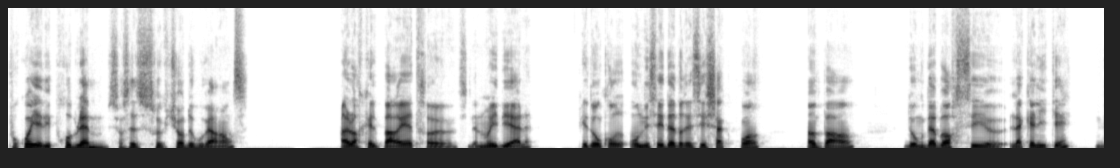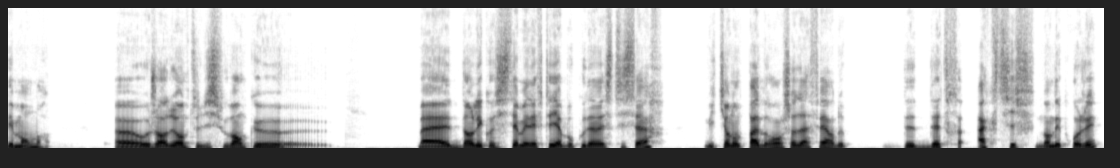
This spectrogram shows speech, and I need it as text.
pourquoi il y a des problèmes sur cette structure de gouvernance alors qu'elle paraît être euh, finalement idéale Et donc, on, on essaye d'adresser chaque point un par un. Donc d'abord, c'est euh, la qualité des membres. Euh, aujourd'hui, on te dit souvent que euh, bah, dans l'écosystème NFT, il y a beaucoup d'investisseurs, mais qui n'en ont pas grand-chose à faire de, d'être actifs dans des projets.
